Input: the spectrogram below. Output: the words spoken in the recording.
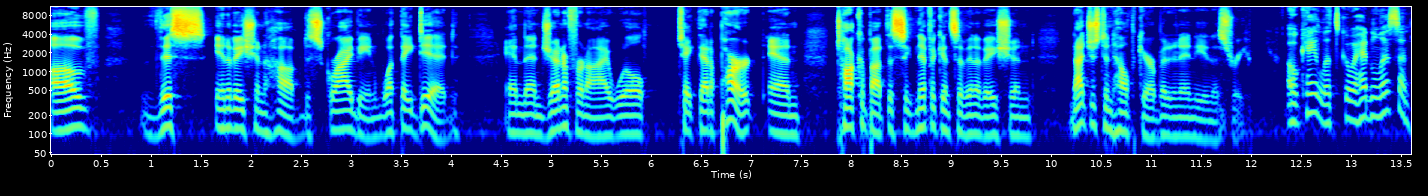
of this innovation hub describing what they did and then Jennifer and I will take that apart and talk about the significance of innovation, not just in healthcare, but in any industry. Okay, let's go ahead and listen.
